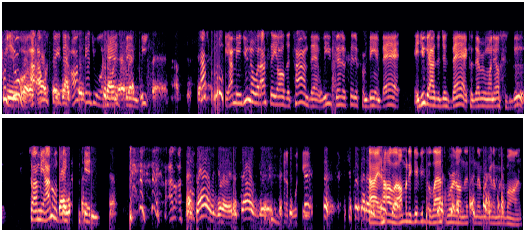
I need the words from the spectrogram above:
For sure, I, I would say that like our schedule has been weak. man. I'm just saying. Absolutely. I mean, you know what I say all the time that we've benefited from being bad, and you guys are just bad because everyone else is good. So I mean, I don't think we can. I don't. I that sounds good. That sounds good. All right, Holla, I'm going to give you the last word on this, and then we're going to move on.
